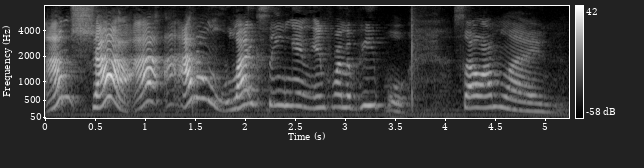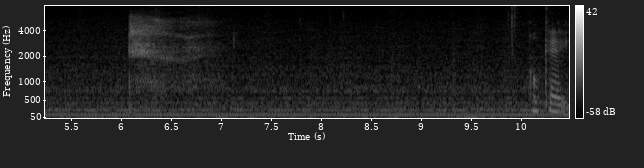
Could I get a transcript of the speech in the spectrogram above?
I'm shy. I I don't like singing in front of people. So I'm like Okay.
